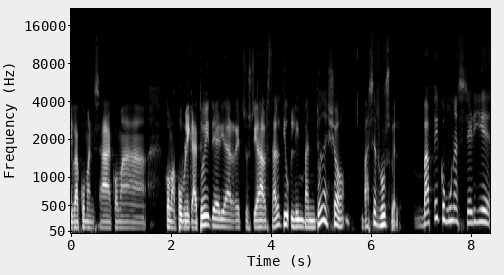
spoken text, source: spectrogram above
i va començar com a, com a publicar a Twitter i a les redes socials, tal? Tio, l'inventor d'això va ser Roosevelt. Va fer com una sèrie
